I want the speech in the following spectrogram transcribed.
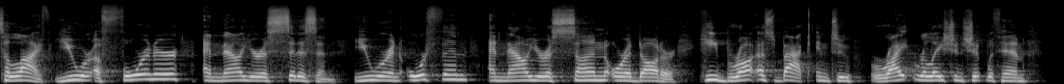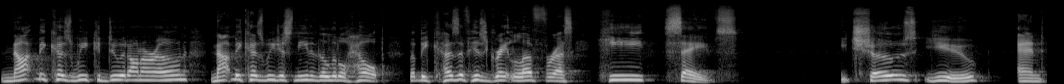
to life. You were a foreigner and now you're a citizen. You were an orphan and now you're a son or a daughter. He brought us back into right relationship with Him, not because we could do it on our own, not because we just needed a little help, but because of His great love for us, He saves. He chose you and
